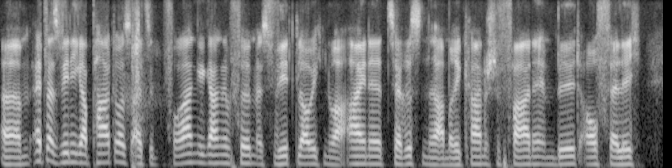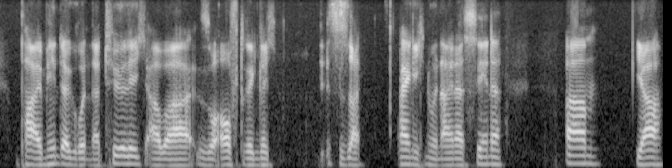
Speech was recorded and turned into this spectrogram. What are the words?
Ähm, etwas weniger Pathos als im vorangegangenen Film. Es weht, glaube ich, nur eine zerrissene amerikanische Fahne im Bild auffällig. Ein paar im Hintergrund natürlich, aber so aufdringlich ist es eigentlich nur in einer Szene. Ähm, ja,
